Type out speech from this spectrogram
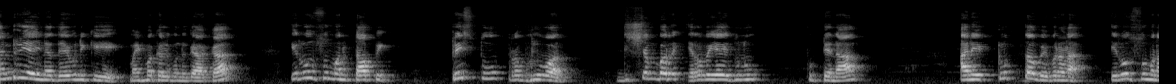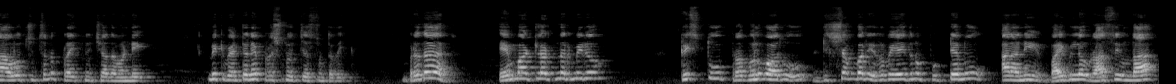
తండ్రి అయిన దేవునికి మహిమ కలుగును గాక. ఈరోజు మన టాపిక్ క్రీస్తు ప్రభులవారు డిసెంబర్ ఇరవై ఐదును పుట్టిన అనే క్లుప్త వివరణ ఈరోజు మనం ఆలోచించడం ప్రయత్నించేదామండి మీకు వెంటనే ప్రశ్న వచ్చేస్తుంటుంది. బ్రదర్ ఏం మాట్లాడుతున్నారు మీరు? క్రీస్తు ప్రభులు వారు డిసెంబర్ ఇరవై ఐదును పుట్టెను అని బైబిల్లో వ్రాసి ఉందా?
